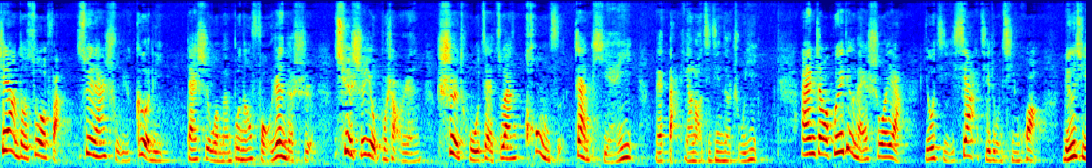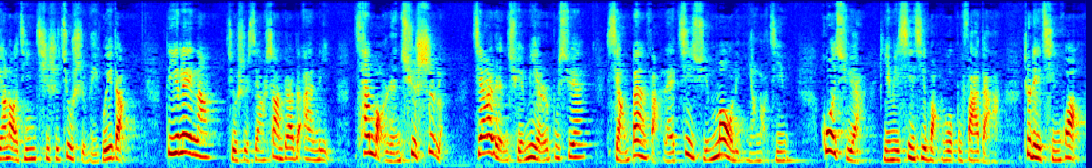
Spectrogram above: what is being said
这样的做法虽然属于个例，但是我们不能否认的是，确实有不少人试图在钻空子、占便宜来打养老基金的主意。按照规定来说呀。有以下几种情况，领取养老金其实就是违规的。第一类呢，就是像上边的案例，参保人去世了，家人却秘而不宣，想办法来继续冒领养老金。过去啊，因为信息网络不发达，这类情况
